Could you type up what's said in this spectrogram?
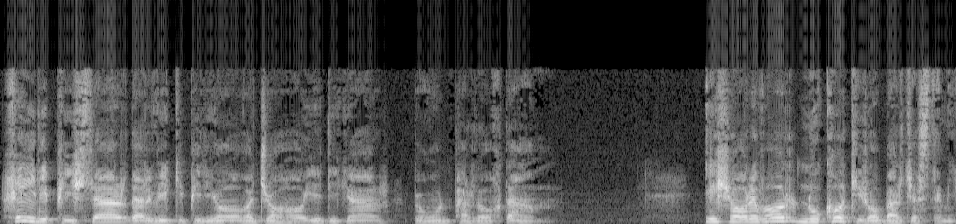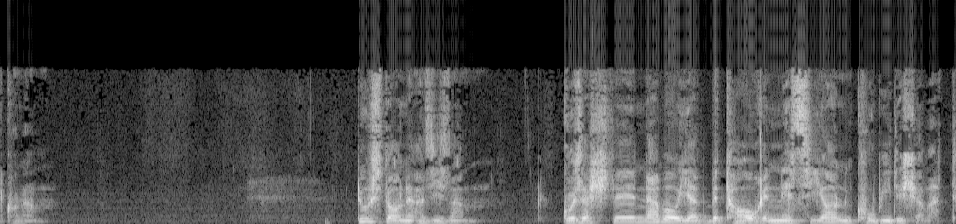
خیلی پیشتر در ویکیپیدیا و جاهای دیگر به اون پرداختم. اشارهوار نکاتی را برجسته می کنم دوستان عزیزم گذشته نباید به طاق نسیان کوبیده شود.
